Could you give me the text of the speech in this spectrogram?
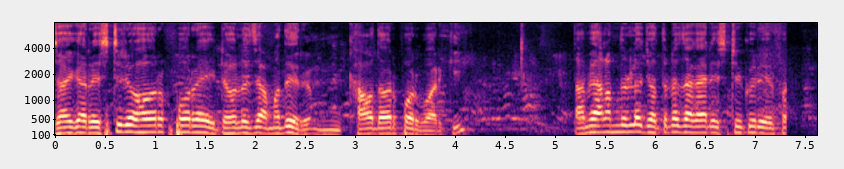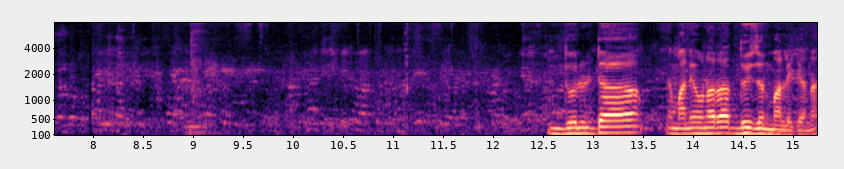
জায়গা রেস্টি হওয়ার পরে এটা হলো যে আমাদের খাওয়া দাওয়ার পর্ব আর কি। তা আমি আলহামদুলিল্লাহ যতটা জায়গায় রেস্টি করি, এরপর দলিলটা মানে ওনারা দুইজন মালিকানা।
